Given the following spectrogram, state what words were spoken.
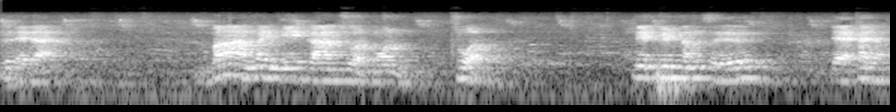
ขึ้นได้ได้ บ้านไม่มีการสวดมนต์สวดนี่พิมพ์หนังสือแจกให้แล้ว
